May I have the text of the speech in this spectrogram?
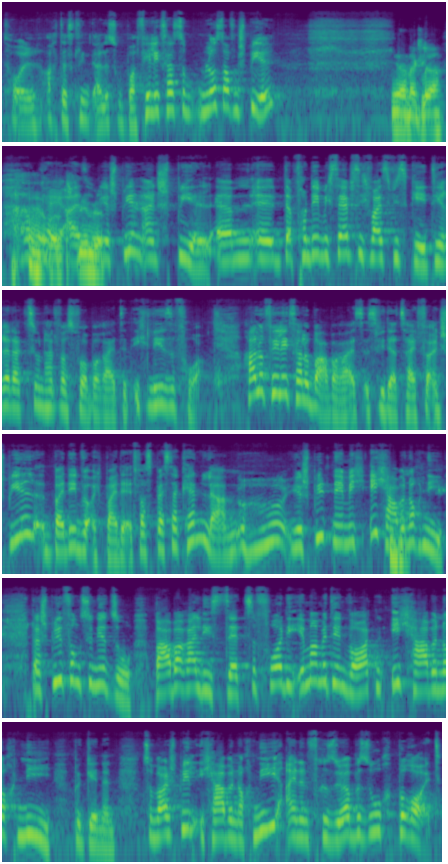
Toll. Ach, das klingt alles super. Felix, hast du Lust auf ein Spiel? Ja, na klar. Okay, also wir? spielen ein Spiel, ähm, äh, von dem ich selbst nicht weiß, wie es geht. Die Redaktion hat was vorbereitet. Ich lese vor. Hallo Felix, hallo Barbara. Es ist wieder Zeit für ein Spiel, bei dem wir euch beide etwas besser kennenlernen. Ihr spielt nämlich Ich habe noch nie. Das Spiel funktioniert so. Barbara liest Sätze vor, die immer mit den Worten Ich habe noch nie beginnen. Zum Beispiel, ich habe noch nie einen Friseurbesuch bereut.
